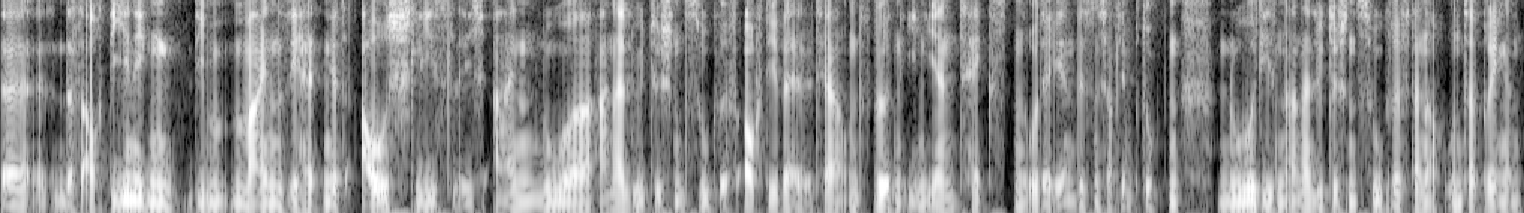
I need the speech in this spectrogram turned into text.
äh, dass auch diejenigen, die meinen, sie hätten jetzt ausschließlich einen nur analytischen Zugriff auf die Welt ja, und würden in ihren Texten oder ihren wissenschaftlichen Produkten nur diesen analytischen Zugriff dann auch unterbringen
